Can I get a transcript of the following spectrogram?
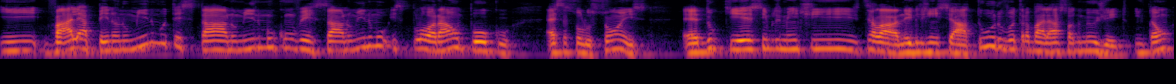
E vale a pena, no mínimo, testar, no mínimo, conversar, no mínimo, explorar um pouco essas soluções é, do que simplesmente, sei lá, negligenciar tudo, vou trabalhar só do meu jeito. Então,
